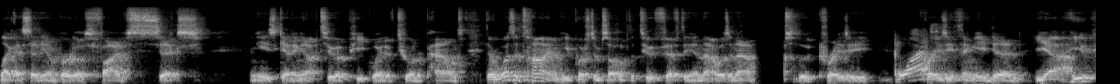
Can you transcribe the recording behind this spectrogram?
like I said, you know, Berto's five six, and he's getting up to a peak weight of 200 pounds. There was a time he pushed himself up to 250, and that was an absolute crazy what? crazy thing he did. Yeah, he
